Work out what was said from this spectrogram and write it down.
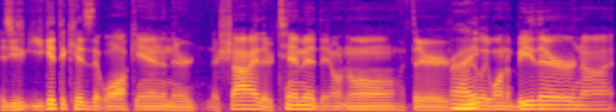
is you, you get the kids that walk in and they're they're shy, they're timid, they don't know if they Right. really want to be there or not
